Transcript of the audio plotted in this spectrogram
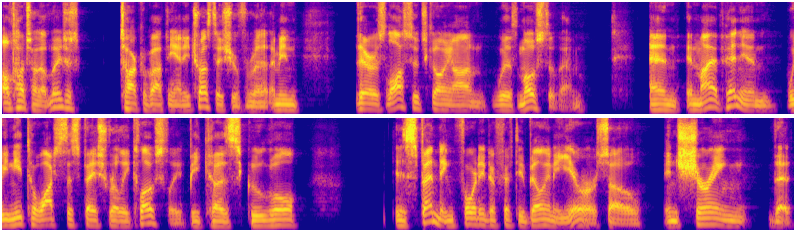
I'll touch on that. Let me just talk about the antitrust issue for a minute. I mean, there's lawsuits going on with most of them. And in my opinion, we need to watch this space really closely because Google is spending 40 to 50 billion a year or so ensuring that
